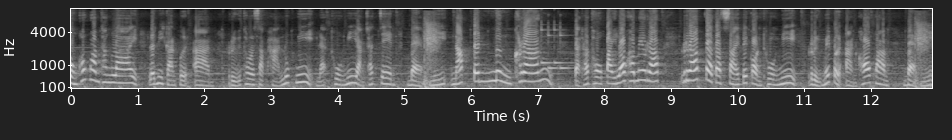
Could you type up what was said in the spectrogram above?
ส่งข้อความทางไลน์และมีการเปิดอ่าน หรือโทรศัพท์หาลูกหนี้ และทวงหนี้อย่างชัดเจน แบบนี้นับเป็น 1 ครั้ง แต่ถ้าโทรไปแล้วเขาไม่รับ รับแต่ตัดสายไปก่อนทวงหนี้ หรือไม่เปิดอ่านข้อความแบบนี้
